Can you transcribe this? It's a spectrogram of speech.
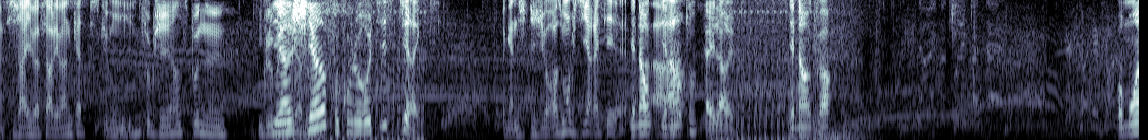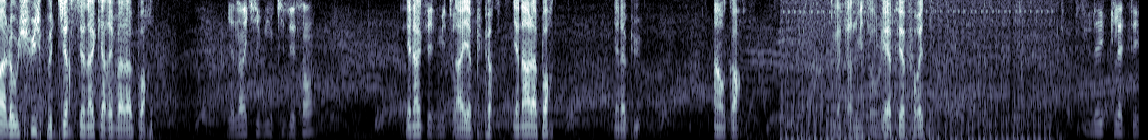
Ouais, si j'arrive à faire les 24, parce que bon, il faut que j'ai un spawn. Euh, S'il y a un chien, faut qu'on le rôtisse direct. Regarde, heureusement que je dis arrêtez. Y'en a, un- y en a un. Ah, il arrive. Y'en a encore. Au moins, là où je suis, je peux te dire s'il y en a qui arrivent à la porte. Il y en a un qui, qui descend. Y en a Il un- fait demi-tour. Ah, y a plus personne. Y'en a un à la porte. Y'en a plus. Un encore. Il va faire demi-tour. lui. Fais gaffe à Forêt. Il a éclaté.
